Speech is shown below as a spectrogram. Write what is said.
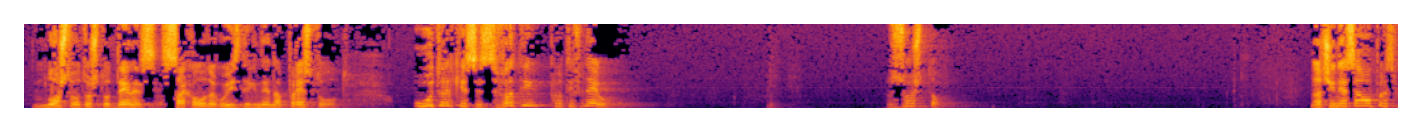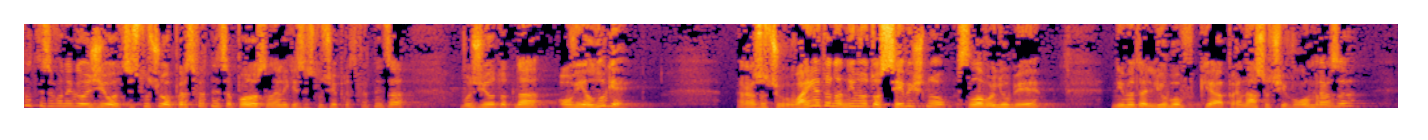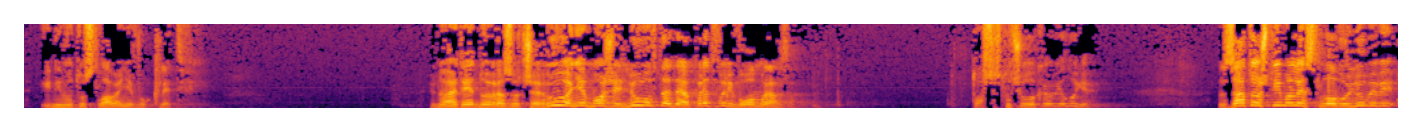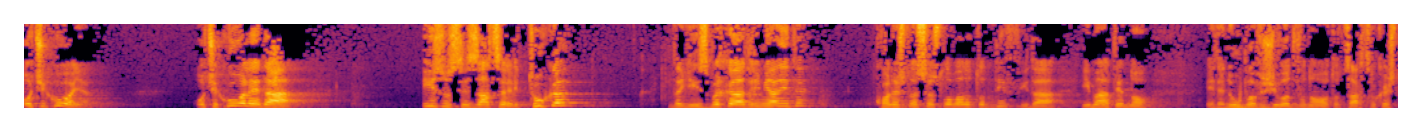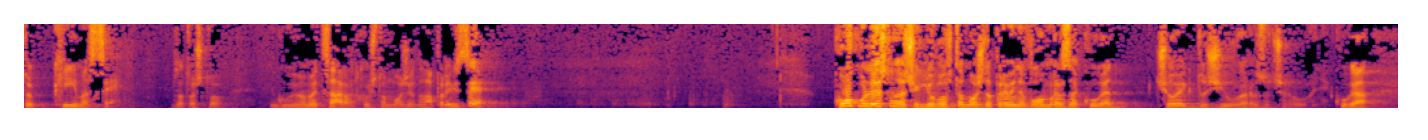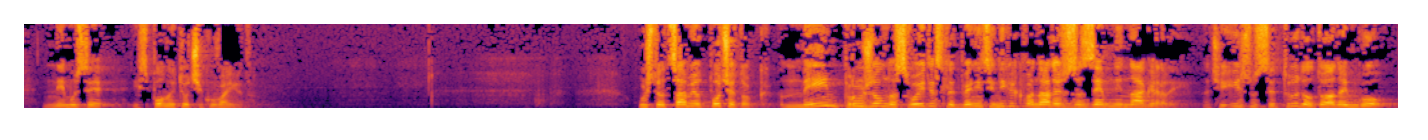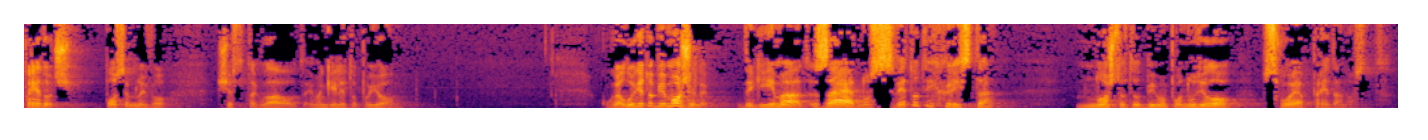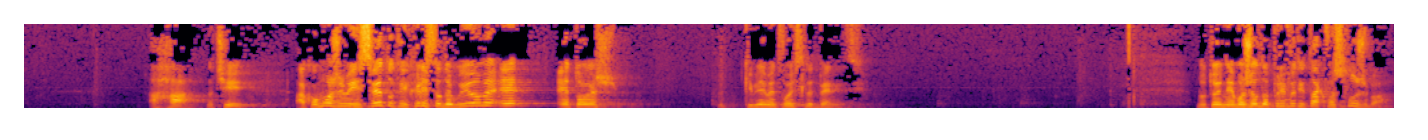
Мноштвото што денес сакало да го издигне на престолот, утре ќе се сврти против него. Зошто? Значи, не само пресвртница во неговиот живот, се случува пресвртница, подоцна, нели ќе се случи пресвртница во животот на овие луѓе. Разочарувањето на нивното себишно славолюбие, нивната љубов ќе ја пренасочи во омраза и нивното славање во клетви. Знаете, едно разочарување може љубовта да ја претвори во омраза. Тоа се случило кај овие луѓе. Затоа што имале славолюбиви очекувања. Очекувале да Исус се зацари тука, да ги избркаат римјаните, конечно се ослободат од нив и да имаат едно, еден убав живот во новото царство, кај што ке има се. Затоа што го имаме царот кој што може да направи се. Колку лесно, значи, љубовта може да премине во омраза кога човек доживува разочарување, кога не му се исполните очекувањето. Уште од самиот почеток не им пружал на своите следбеници никаква надеж за земни награди. Значи, Исус се трудел тоа да им го предочи, посебно и во шестата глава од Евангелието по Јован. Кога луѓето би можеле да ги имаат заедно светот и Христа, мноштото би му понудило своја преданост. Аха, значи, ако можеме и светот и Христа да го имаме, е, е тогаш ќе бидеме твои следбеници. Но тој не можел да прифати таква служба.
